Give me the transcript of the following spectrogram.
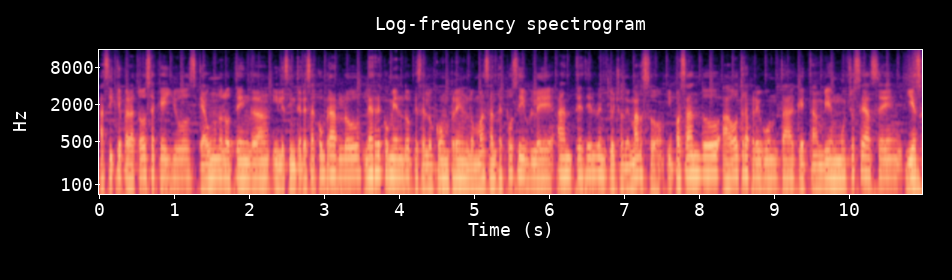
así que para todos aquellos que aún no lo tengan y les interesa comprarlo, les recomiendo que se lo compren lo más antes posible antes del 28 de marzo. Y pasando a otra pregunta que también muchos se hacen y es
